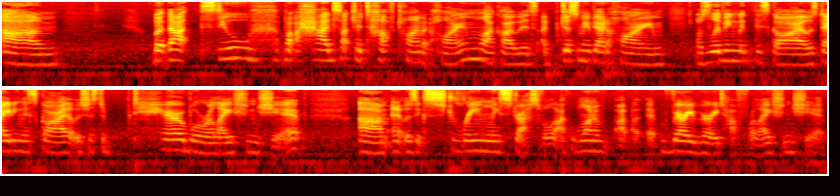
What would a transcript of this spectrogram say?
Um, but that still but i had such a tough time at home. Like i was i just moved out of home. I was living with this guy. I was dating this guy. That was just a terrible relationship. Um, and it was extremely stressful. Like one of a, a very very tough relationship.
